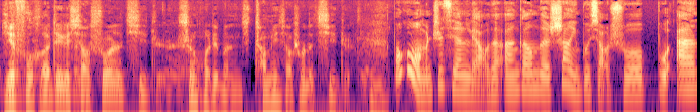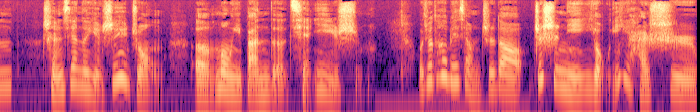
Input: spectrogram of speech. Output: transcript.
也符合这个小说的气质，生活这本长篇小说的气质。嗯，包括我们之前聊的安刚的上一部小说《不安》，呈现的也是一种呃梦一般的潜意识嘛。我就特别想知道，这是你有意还是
